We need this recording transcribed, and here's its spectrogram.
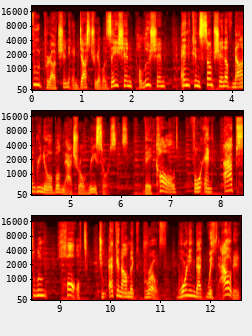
food production, industrialization, pollution, and consumption of non renewable natural resources. They called for an absolute halt to economic growth, warning that without it,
